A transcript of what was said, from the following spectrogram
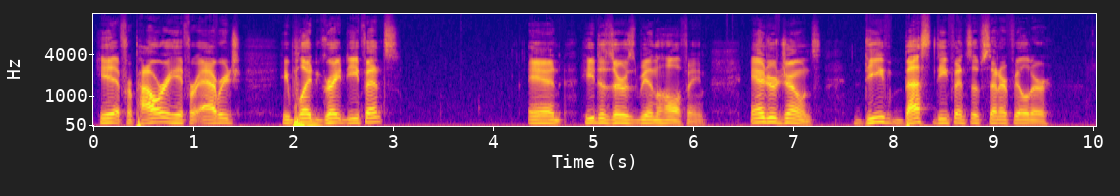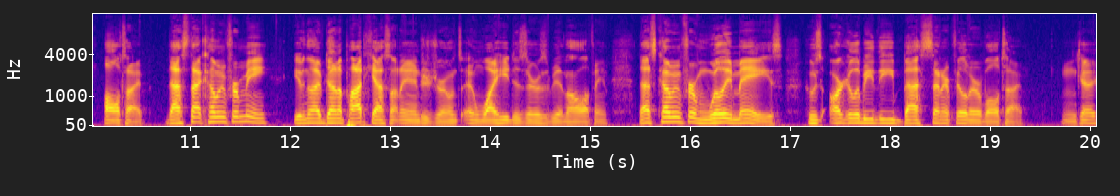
He hit for power. He hit for average. He played great defense and he deserves to be in the Hall of Fame. Andruw Jones, the best defensive center fielder all time. That's not coming from me, even though I've done a podcast on Andruw Jones and why he deserves to be in the Hall of Fame. That's coming from Willie Mays, who's arguably the best center fielder of all time. Okay,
